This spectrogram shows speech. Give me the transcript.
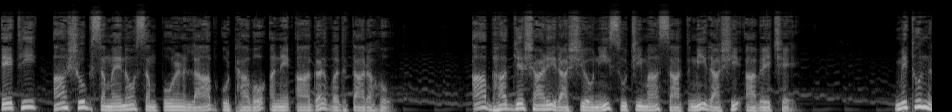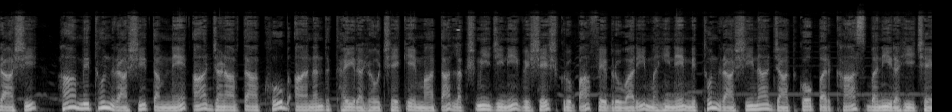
તેથી, આ શુભ સમયનો સંપૂર્ણ લાભ ઉઠાવો અને આગળ વધતા રહો. આ ભાગ્યશાળી રાશિઓની સૂચિમાં સાતમી રાશિ આવે છે. મિથુન રાશિ, હા મિથુન રાશિ તમને આ જણાવતા ખૂબ આનંદ થઈ રહ્યો છે કે માતા લક્ષ્મીજીની વિશેષ કૃપા ફેબ્રુઆરી મહિને મિથુન રાશિના જાતકો પર ખાસ બની રહી છે.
